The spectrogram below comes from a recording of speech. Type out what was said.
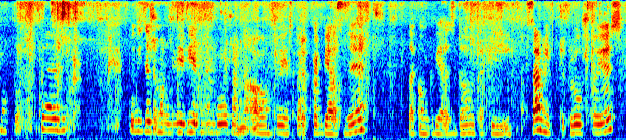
Na portfelik. Tu widzę, że mam dwie w jednym włożone. O, tu jest torebka gwiazdy. Taką gwiazdą, taki aksamit czy plusz to jest.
